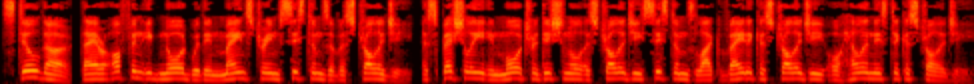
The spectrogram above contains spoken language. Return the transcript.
Still though, they are often ignored within mainstream systems of astrology, especially in more traditional astrology systems like Vedic astrology or Hellenistic astrology.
